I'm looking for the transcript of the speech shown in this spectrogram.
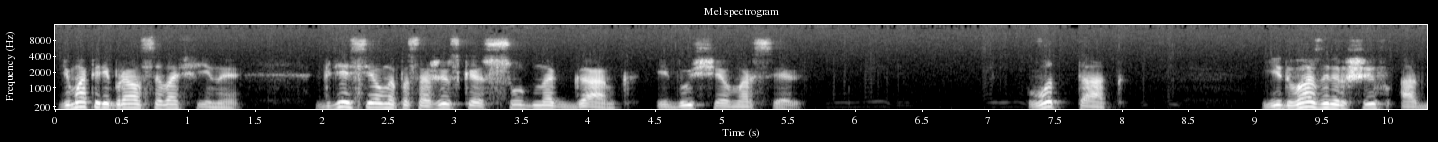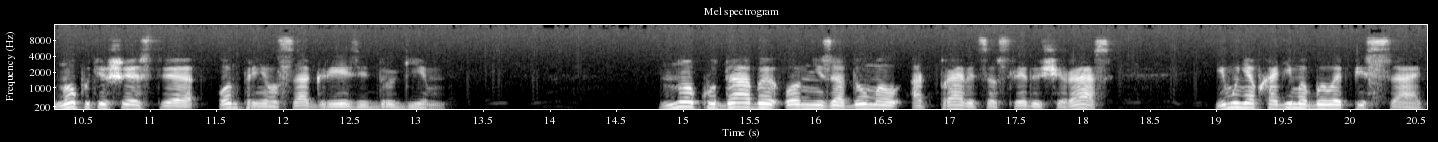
Дюма перебрался в Афины, где сел на пассажирское судно «Ганг», идущее в Марсель. Вот так. Едва завершив одно путешествие, он принялся грезить другим. Но куда бы он ни задумал отправиться в следующий раз, ему необходимо было писать,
